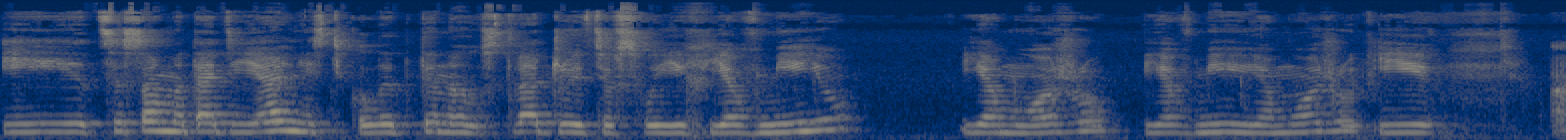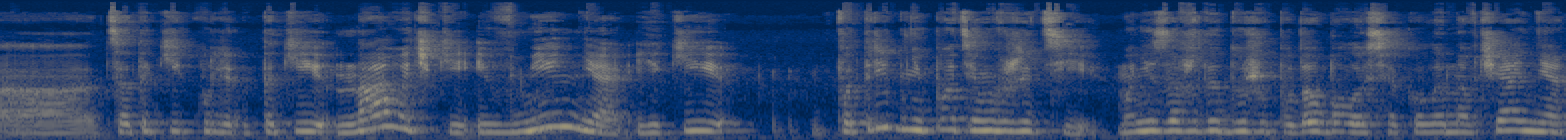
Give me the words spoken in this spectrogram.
І це саме та діяльність, коли дитина стверджується в своїх я вмію, я можу, я вмію, я можу. І е, це такі, такі навички і вміння, які потрібні потім в житті. Мені завжди дуже подобалося, коли навчання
